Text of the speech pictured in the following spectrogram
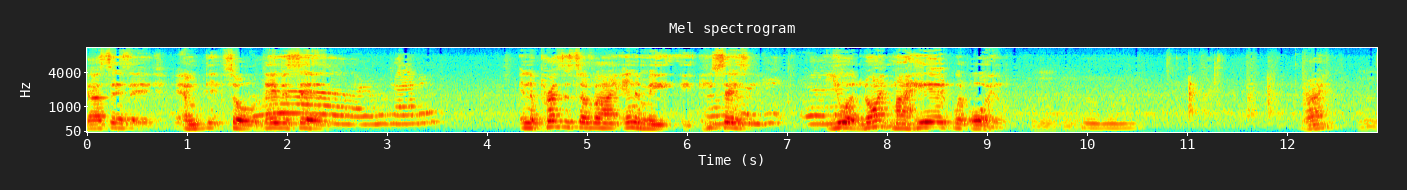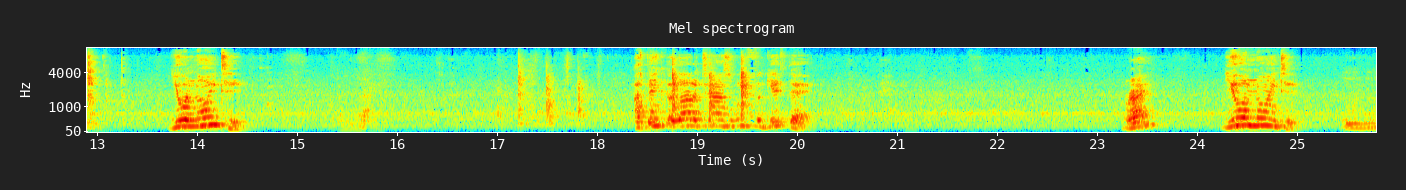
God says, so David says, in the presence of our enemy, he says, you anoint my head with oil, right? You anointed. I think a lot of times we forget that. Right? You anointed. Mm-hmm.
